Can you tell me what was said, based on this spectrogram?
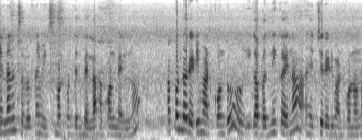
ಎಲ್ಲನೂ ಚಲೋತ್ನಾಗ ಮಿಕ್ಸ್ ಮಾಡ್ಕೊತೀನಿ ಬೆಲ್ಲ ಹಾಕ್ಕೊಂಡ್ಮೇಲೂ ಹಾಕ್ಕೊಂಡು ರೆಡಿ ಮಾಡಿಕೊಂಡು ಈಗ ಬದ್ನಿಕಾಯಿನ ಹೆಚ್ಚಿ ರೆಡಿ ಮಾಡ್ಕೊಳೋಣ.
